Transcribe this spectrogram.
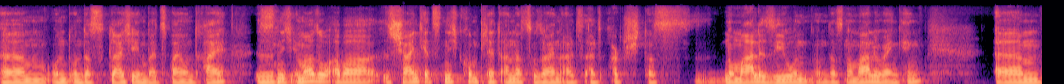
Ähm, und, und das gleiche eben bei zwei und drei. Es ist nicht immer so, aber es scheint jetzt nicht komplett anders zu sein als, als praktisch das normale SEO und, und das normale Ranking. Ähm,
